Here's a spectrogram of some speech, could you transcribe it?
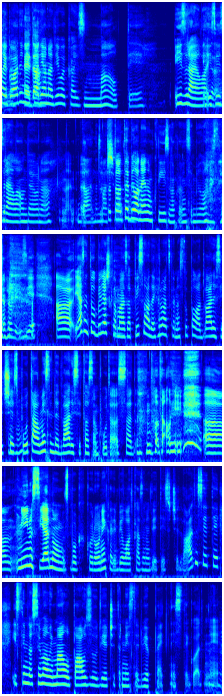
godine. godine, E, kad da. je ona djevojka iz Malte, Izraela, iz Izraela. Onda je ona... Na, Da, to- to, to, to je bilo na jednom kvizu na kojem sam bila iz Eurovizije. A, ja sam tu u bilješkama zapisala da je Hrvatska nastupala 26 Mhm. puta, ali mislim da je 28 puta sad dodali a, minus jednom zbog korone kad je bilo otkazano 2020. I s tim da su imali malu pauzu 2014. i 2015. godine. Mhm.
